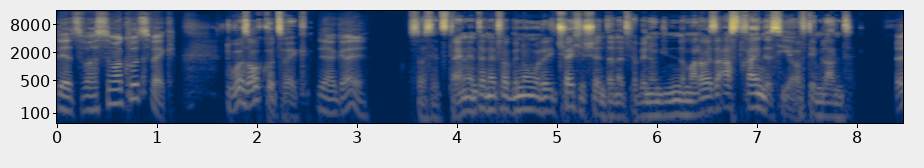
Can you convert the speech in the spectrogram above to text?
Jetzt warst du mal kurz weg. Du warst auch kurz weg. Ja, geil. Ist das jetzt deine Internetverbindung oder die tschechische Internetverbindung, die normalerweise astrein ist hier auf dem Land?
